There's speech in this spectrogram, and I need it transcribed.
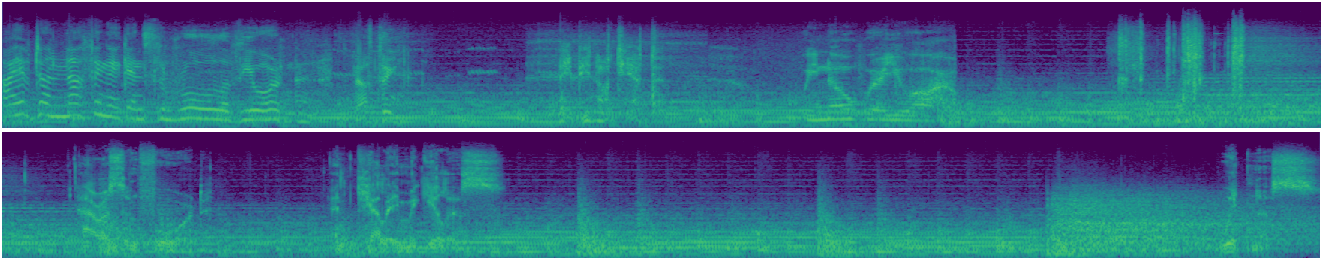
I have done nothing against the rule of the ordinance. Nothing. Maybe not yet. We know where you are. Harrison Ford and Kelly McGillis. Witness.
